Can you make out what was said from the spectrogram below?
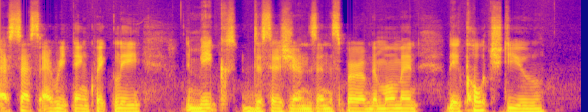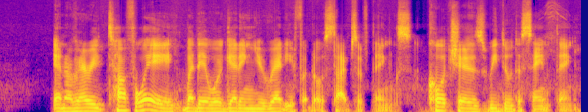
assess everything quickly, make decisions in the spur of the moment. They coached you in a very tough way, but they were getting you ready for those types of things. Coaches, we do the same thing.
